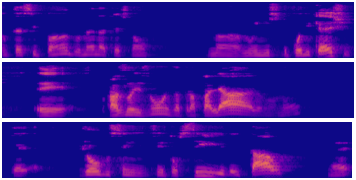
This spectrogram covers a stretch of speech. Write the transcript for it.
antecipando, né, na questão na, no início do podcast, é, as lesões atrapalharam, né? É, jogo sem, sem torcida e tal, né?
